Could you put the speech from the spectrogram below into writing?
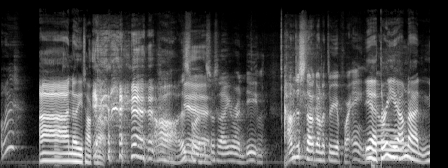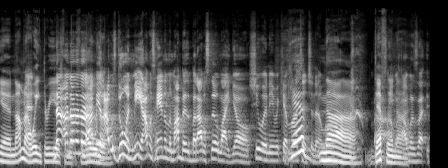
What? Ah, I know who you're talking about. Oh, this Yeah. one. This one's how you run deep. I'm just stuck on the three year part. Ain't Yeah, no- three year. I'm not. Yeah, no, I'm not At- waiting three years. No, no, no, no. I mean. I was doing me. I was handling my business, but I was still like, yo. She wouldn't even kept my Yeah, attention that long. nah, definitely I, not. I was like,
